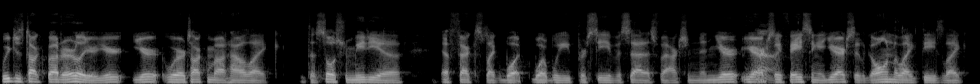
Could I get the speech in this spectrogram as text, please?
we just talked about it earlier. You're you're we were talking about how like the social media affects like what what we perceive as satisfaction and you're you're Yeah. actually facing it. You're actually going to like these like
